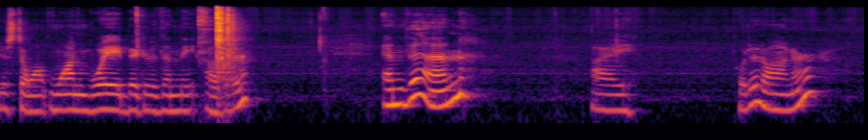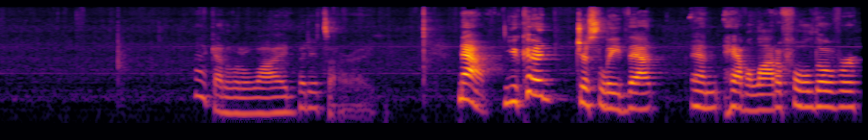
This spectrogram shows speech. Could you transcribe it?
You just don't want one way bigger than the other. And then I Put it on her. That got a little wide, but it's all right. Now, you could just leave that and have a lot of fold over,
